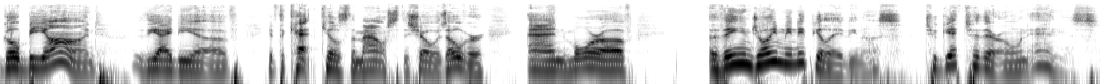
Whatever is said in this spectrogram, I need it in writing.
go beyond the idea of if the cat kills the mouse the show is over and more of they enjoy manipulating us to get to their own ends.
